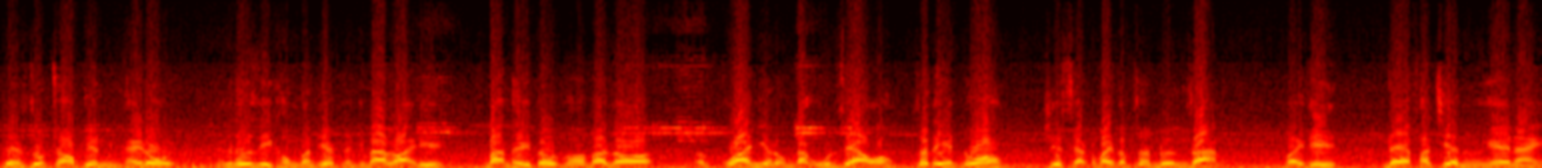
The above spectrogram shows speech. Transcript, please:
để giúp cho học viên mình thay đổi những thứ gì không cần thiết là cái ba loại đi. Bạn thấy tớ có bao giờ ờ, quá nhiều động tác uốn dẻo không? Rất ít đúng không? Chia sẻ các bài tập rất đơn giản. Vậy thì để phát triển cái nghề này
